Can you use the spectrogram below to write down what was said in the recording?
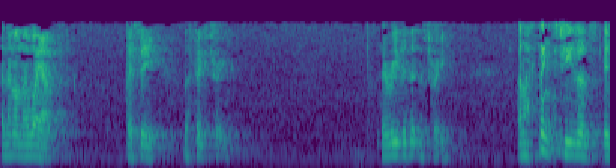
And then on their way out, they see the fig tree. They revisit the tree. And I think Jesus is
